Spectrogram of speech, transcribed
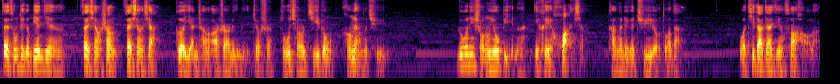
再从这个边界再向上再向下。各延长二十二厘米，就是足球击中横梁的区域。如果你手中有笔呢，你可以画一下，看看这个区域有多大。我替大家已经算好了，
